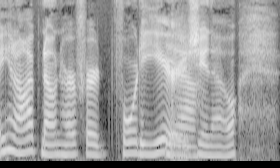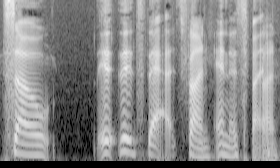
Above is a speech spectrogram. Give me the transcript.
you know I've known her for forty years. Yeah. You know, so it, it's that it's fun. and it's fun. Fun.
